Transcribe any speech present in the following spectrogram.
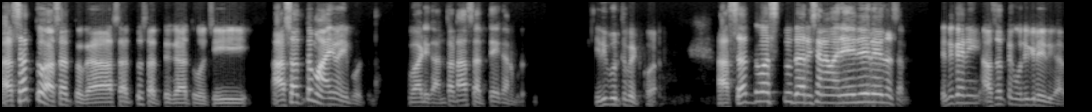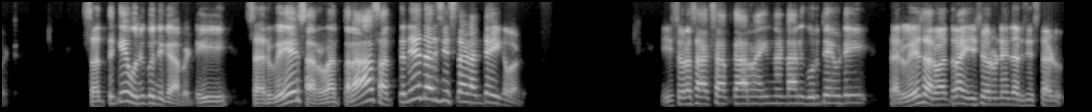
అసత్తు అసత్తుగా సత్తు సత్తుగా తోచి అసత్తు మాయమైపోతుంది. వాడికి అంతటా సత్తే కనబడుతుంది. ఇది గుర్తుపెట్టుకోవాలి. అసద్వస్తు దర్శనం అనేదే లేదు అసలు. ఎందుకని? అసత్తుకు ఉనికి లేదు కాబట్టి. సత్తుకే ఉనికి ఉంది కాబట్టి సర్వే సర్వత్రా సత్తునే దర్శిస్తాడు అంతే ఇక వాడు. ఈశ్వర సాక్షాత్కారం అయిందంటానికి గుర్తేమిటి? సర్వే సర్వత్రా ఈశ్వరుణ్ణే దర్శిస్తాడు.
